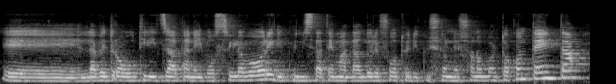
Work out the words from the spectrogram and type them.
eh, la vedrò utilizzata nei vostri lavori di cui mi state mandando le foto e di cui ne sono molto contenta.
